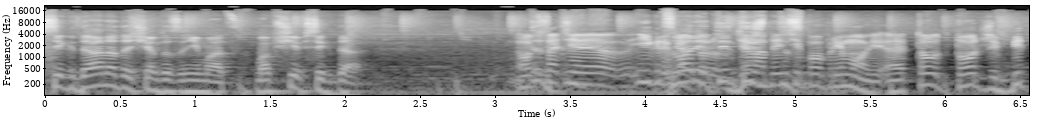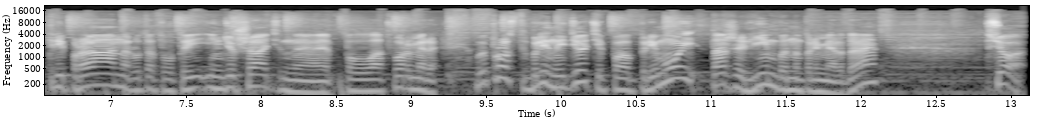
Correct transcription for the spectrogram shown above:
Всегда надо чем-то заниматься. Вообще всегда. Вот, кстати, игры, Смотри, которые, ты- где ты- надо ты- идти по прямой, э, то- тот же Beat Trip Runner, вот это вот индюшатины, платформеры, вы просто, блин, идете по прямой, та же Limbo, например, да? Все,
